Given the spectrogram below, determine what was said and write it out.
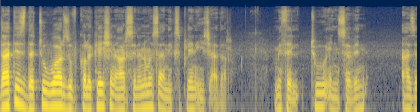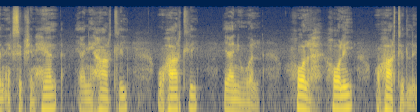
That is the two words of collocation are synonymous and explain each other. مثل two in seven as an exception. هيل يعني heartily و heartly يعني well. Whole holy و heartedly.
